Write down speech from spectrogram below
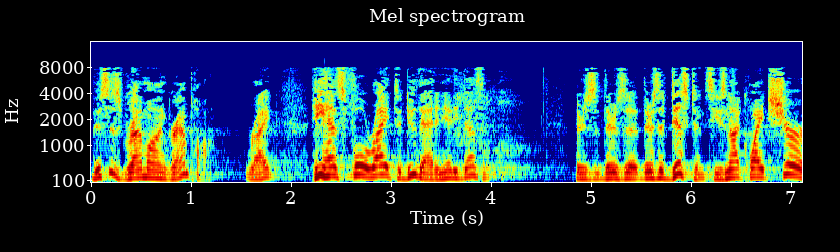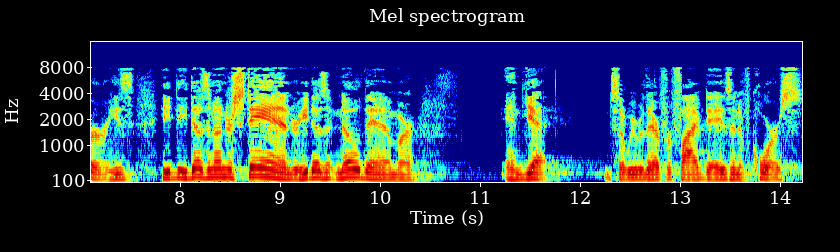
This is grandma and grandpa, right? He has full right to do that, and yet he doesn't. There's, there's a, there's a distance. He's not quite sure. He's, he, he doesn't understand or he doesn't know them or, and yet, so we were there for five days and of course,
